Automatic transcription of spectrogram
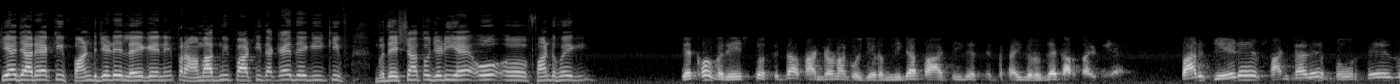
ਕਿਹਾ ਜਾ ਰਿਹਾ ਕਿ ਫੰਡ ਜਿਹੜੇ ਲਏ ਗਏ ਨੇ ਪਰ ਆਮ ਆਦਮੀ ਪਾਰਟੀ ਤਾਂ ਕਹਿ ਦੇਗੀ ਕਿ ਵਿਦੇਸ਼ਾਂ ਤੋਂ ਜਿਹੜੀ ਹੈ ਉਹ ਫੰਡ ਹੋਏਗੀ ਦੇਖੋ ਵਿਦੇਸ਼ ਤੋਂ ਸਿੱਧਾ ਫੰਡ ਆਉਣਾ ਕੋਈ ਜੁਰਮ ਨਹੀਂਗਾ ਪਾਰਟੀ ਦੇ ਸਿਫਤਾਈ ਵਿਰੁੱਧ ਕਰ ਸਕਦੇ ਆ ਪਰ ਜਿਹੜੇ ਫੰਡਾਂ ਦੇ ਸੋਰਸਸ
